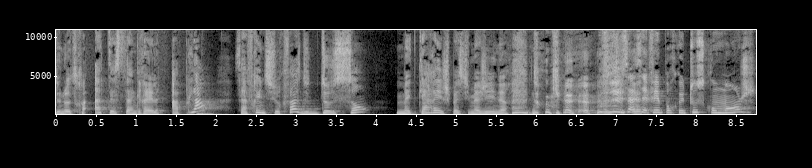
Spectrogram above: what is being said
de notre intestin grêle à plat, ça ferait une surface de 200 mètres carrés. Je ne sais pas si tu imagines. Donc, euh, tout ça, c'est fait pour que tout ce qu'on mange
